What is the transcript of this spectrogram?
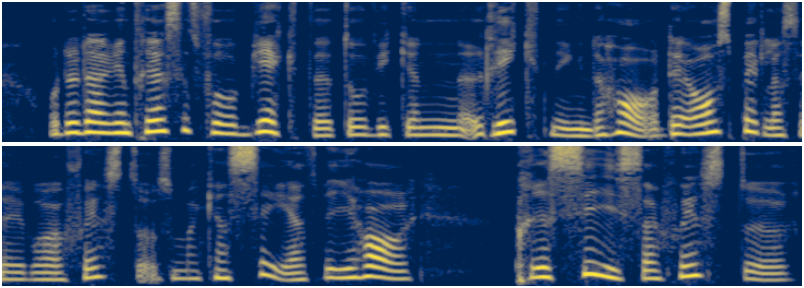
Och det där intresset för objektet och vilken riktning det har, det avspeglar sig i våra gester. Så man kan se att vi har precisa gester,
